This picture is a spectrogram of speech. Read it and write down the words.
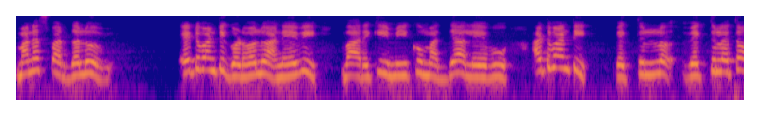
మనస్పర్ధలు ఎటువంటి గొడవలు అనేవి వారికి మీకు మధ్య లేవు. అటువంటి వ్యక్తుల్లో వ్యక్తులతో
